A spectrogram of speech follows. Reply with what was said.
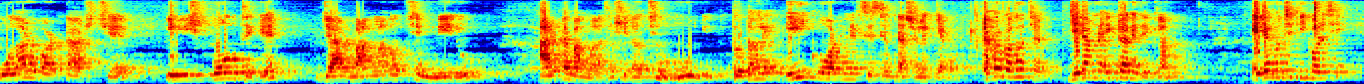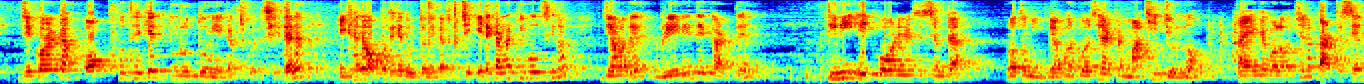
পোলার ওয়ার্ডটা আসছে ইংলিশ পোল থেকে, যার বাংলা হচ্ছে মেরু। আরেকটা বাংলা আছে, সেটা হচ্ছে মূলবিন্দু তো তাহলে এই কোঅর্ডিনেট সিস্টেমটা আসলে কেমন? এখন কথা হচ্ছে, যেটা আমরা একটু আগে দেখলাম, এটা হচ্ছে কি করেছি? যে কোনো একটা অক্ষ থেকে দূরত্ব নিয়ে কাজ করেছি, তাই না? এখানে অক্ষ থেকে দূরত্ব নিয়ে কাজ করছি। এটাকে আমরা কি বলছিলাম? যে আমাদের রেনে দে কাটতে তিনি এই কোঅর্ডিনেট সিস্টেমটা প্রথমে ব্যবহার করেছিলেন একটা মাছির জন্য। তাই একে বলা হচ্ছিল কার্টেসিয়ান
